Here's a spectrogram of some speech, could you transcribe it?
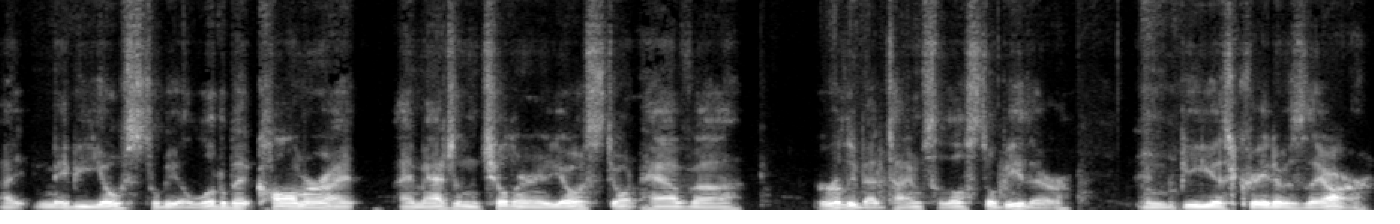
I, maybe Yost will be a little bit calmer. I, I imagine the children at Yost don't have uh, early bedtime, so they'll still be there and be as creative as they are.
